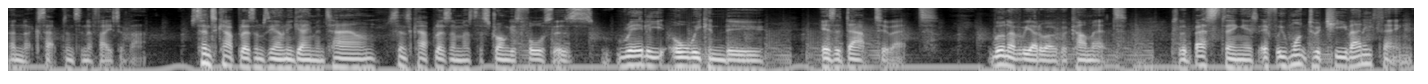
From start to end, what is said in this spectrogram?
and acceptance in the face of that. Since capitalism's the only game in town, since capitalism has the strongest forces, really all we can do is adapt to it. We'll never be able to overcome it. So the best thing is, if we want to achieve anything,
